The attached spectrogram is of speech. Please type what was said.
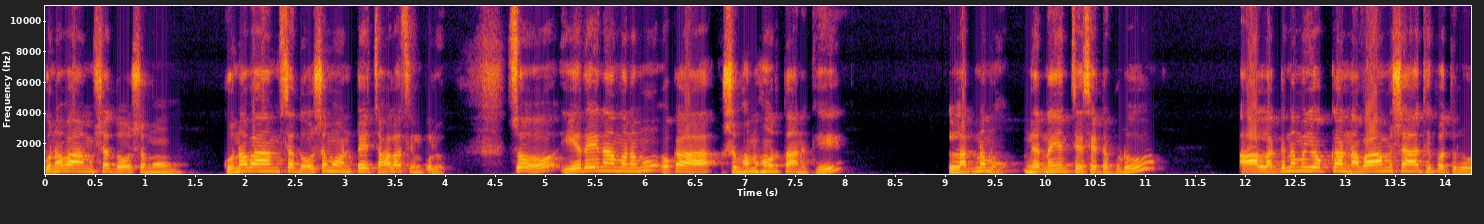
కునవాంశ దోషము. కునవాంశ దోషము అంటే చాలా సింపుల్. సో ఏదైనా మనము ఒక శుభముహూర్తానికి లగ్నము నిర్ణయం చేసేటప్పుడు ఆ లగ్నము యొక్క నవాంశాధిపతులు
